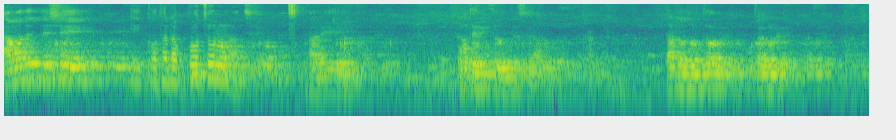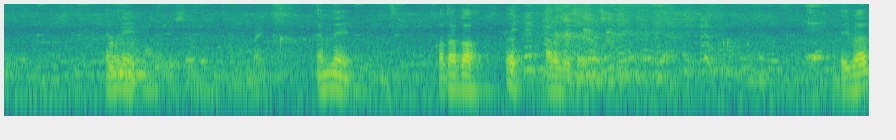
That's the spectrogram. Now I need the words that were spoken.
আমাদের দেশে এই কথাটা প্রচলন আছে। আরে অতিরিক্ত এমনি? এমনি? কথা আরও বসে। এইবার?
